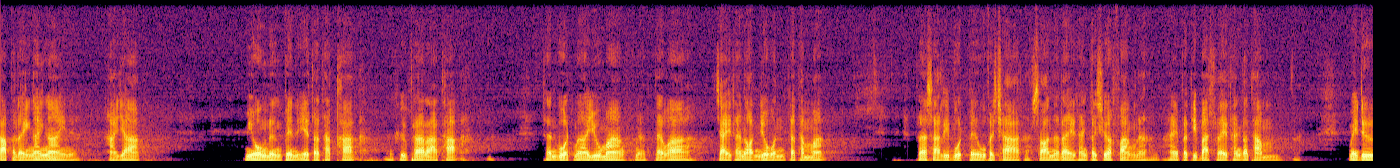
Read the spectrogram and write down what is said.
รับอะไรง่ายๆเนี่ยหายาก มีองค์หนึ่งเป็นเอตทัคคะ คือพระราธะ ท่านบวชเมื่ออายุมากนะแต่ว่าใจท่านอ่อนโยนกับธรรมะ พระสารีบุตรเป็นอุปชาสอนอะไรท่านก็เชื่อฟังนะให้ปฏิบัติอะไรท่านก็ทำไม่ดื้อ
